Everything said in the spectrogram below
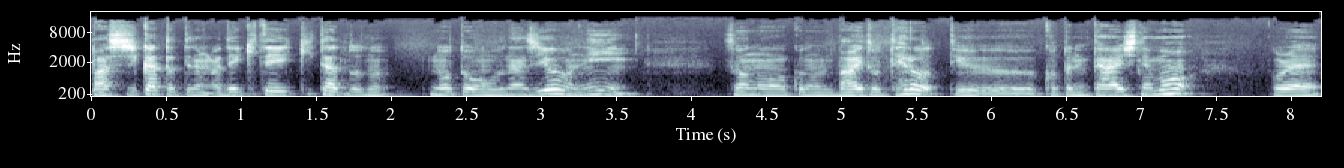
罰し方っていうのができてきたのと同じようにそのこのバイトテロっていうことに対してもこれ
